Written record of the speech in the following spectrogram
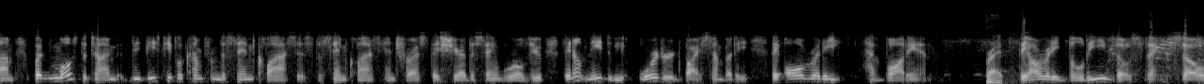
um, but most of the time, th- these people come from the same classes, the same class interests. They share the same worldview. They don't need to be ordered by somebody. They already have bought in. Right. They already believe those things. So,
